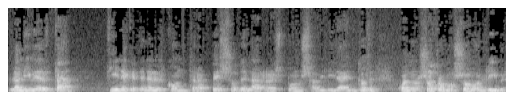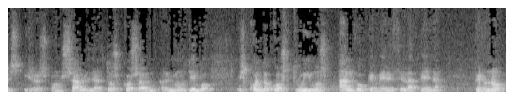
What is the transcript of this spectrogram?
La libertad tiene que tener el contrapeso de la responsabilidad. Entonces, cuando nosotros somos libres y responsables de las dos cosas al, mismo tiempo, es cuando construimos algo que merece la pena. Pero no,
